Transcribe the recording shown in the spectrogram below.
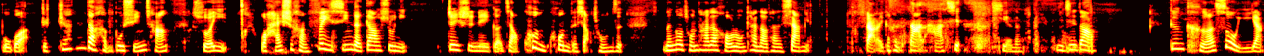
不过这真的很不寻常，所以我还是很费心的告诉你，这是那个叫困困的小虫子，能够从它的喉咙看到它的下面，打了一个很大的哈欠。天呐，你知道，跟咳嗽一样，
